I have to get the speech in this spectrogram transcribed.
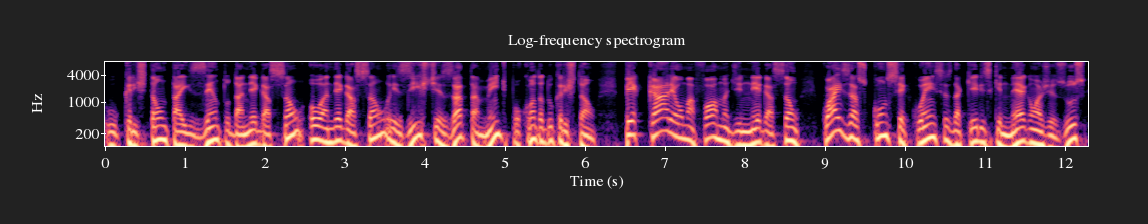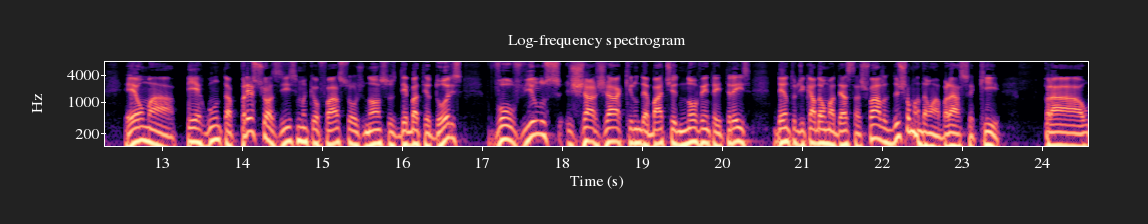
o cristão está isento da negação ou a negação existe exatamente por conta do cristão? Pecar é uma forma de negação. Quais as consequências daqueles que negam a Jesus? É uma pergunta preciosíssima que eu faço aos nossos debatedores. Vou ouvi-los já já aqui no debate 93, dentro de cada uma dessas falas. Deixa eu mandar um abraço aqui para o,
